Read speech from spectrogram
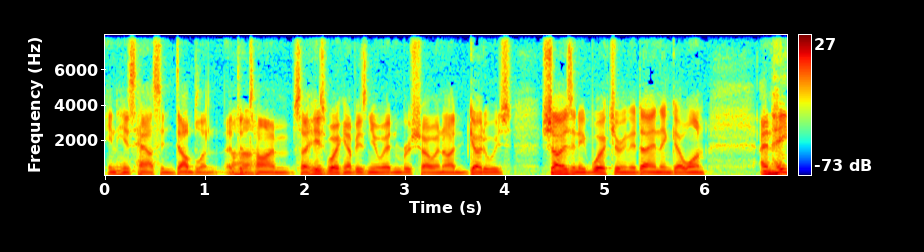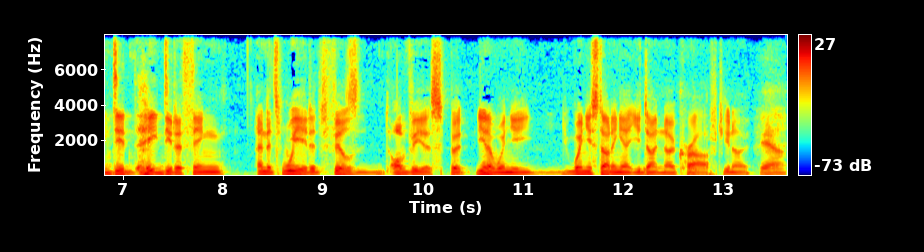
in his house in Dublin at Uh-huh. the time. So he's working up his new Edinburgh show, and I'd go to his shows, and he'd work during the day and then go on. And he did he did a thing, and it's weird. It feels obvious, but you know when you when you're starting out, you don't know craft, you know. yeah?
